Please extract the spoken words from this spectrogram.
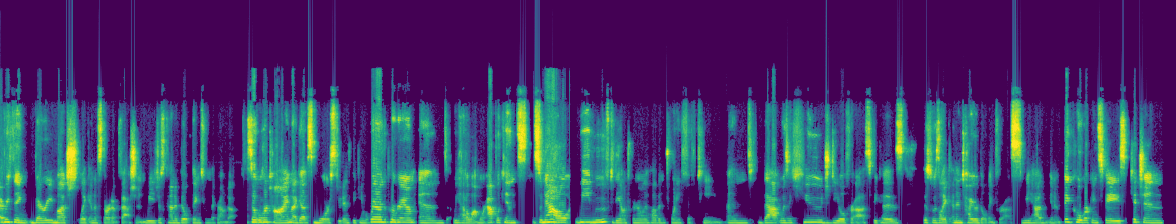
everything very much like in a startup fashion. We just kind of built things from the ground up. So over time, I guess more students became aware of the program and we had a lot more applicants. So now we moved to the Entrepreneurial Hub in 2015. And that was a huge deal for us because this was like an entire building for us. We had, you know, big co-working space, kitchen,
